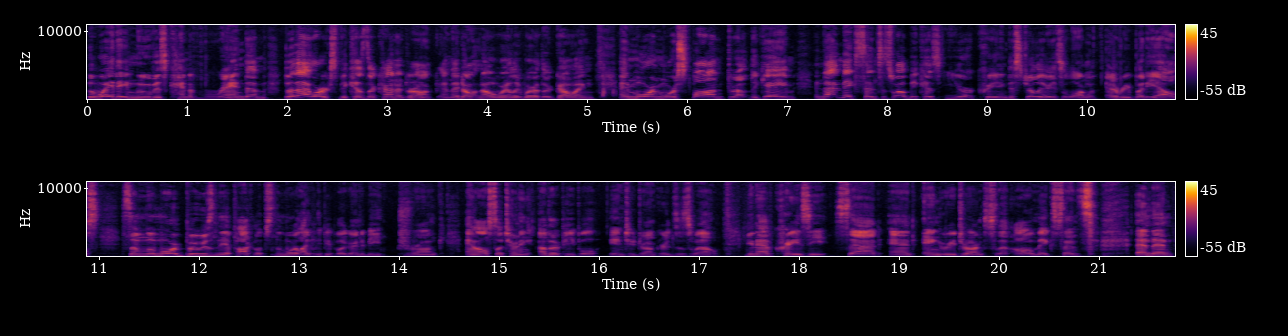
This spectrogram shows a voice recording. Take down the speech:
The way they move is kind of random, but that works because they're kind of drunk and they don't know really where they're going. And more and more spawn throughout the game, and that makes sense as well because you're creating distillery along with everybody else. So the more booze in the apocalypse, the more likely people are going to be drunk and also turning other people into drunkards as well. You're gonna have crazy, sad, and angry drunks, so that all makes sense. And then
